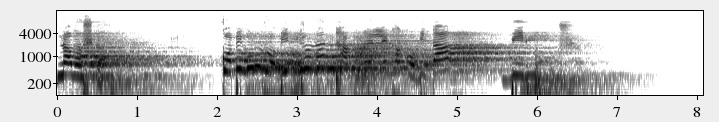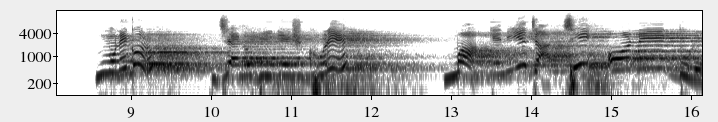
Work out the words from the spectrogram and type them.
নমস্কার। কবিগুরু রবীন্দ্রনাথ ঠাকুরের লেখা কবিতা বীরপুরুষ মনে করো যেন বিদেশ ঘুরে মাকে নিয়ে যাচ্ছি অনেক দূরে।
